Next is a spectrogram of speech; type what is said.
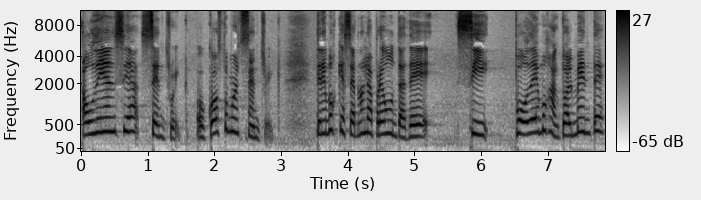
audiencia centric o customer centric, tenemos que hacernos la pregunta de si podemos actualmente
